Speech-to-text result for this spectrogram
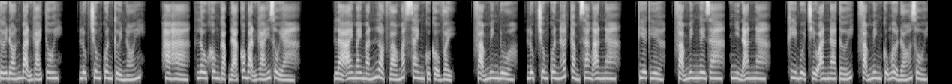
Tới đón bạn gái tôi, lục trung quân cười nói, hà hà, lâu không gặp đã có bạn gái rồi à. Là ai may mắn lọt vào mắt xanh của cậu vậy? Phạm Minh đùa, lục trung quân hất cầm sang Anna. Kia kìa, Phạm Minh ngây ra, nhìn Anna. Khi buổi chiều Anna tới, Phạm Minh cũng ở đó rồi.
